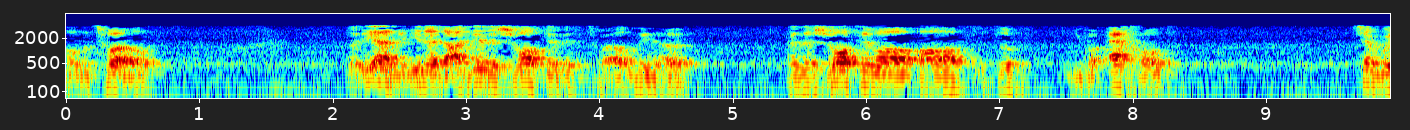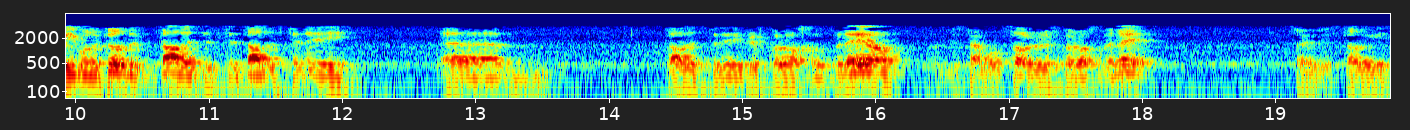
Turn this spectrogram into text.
not the 12. But yeah, you know, the idea of the Shvatim is 12, we know. And the Shvatim are, are sort of, you've got Echod, whichever way you want to build it, Dalit, it's a Dalit B'nai, um, Dalit b'nei Rivka Rachel b'nei, just that one, sorry, Rivka Rachel b'nei. Sorry, let's start again.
